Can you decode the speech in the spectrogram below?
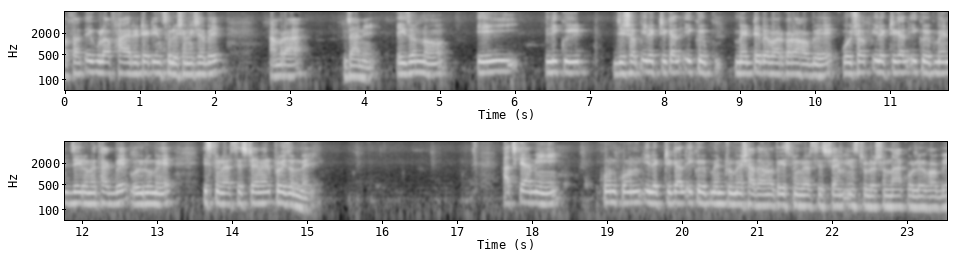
অর্থাৎ এগুলা ফায়ার রেটেড ইনসুলেশন হিসেবে আমরা জানি। এই জন্য এই লিকুইড যেসব ইলেকট্রিক্যাল ইকুইপমেন্টে ব্যবহার করা হবে ওই সব ইলেকট্রিক্যাল ইকুইপমেন্ট যেই রুমে থাকবে, ওই রুমে স্প্রিংলার সিস্টেমের প্রয়োজন নেই। আজকে আমি কোন কোন ইলেকট্রিক্যাল ইকুইপমেন্ট রুমে সাধারণত স্প্রিংলার সিস্টেম ইনস্টলেশন না করলে হবে,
